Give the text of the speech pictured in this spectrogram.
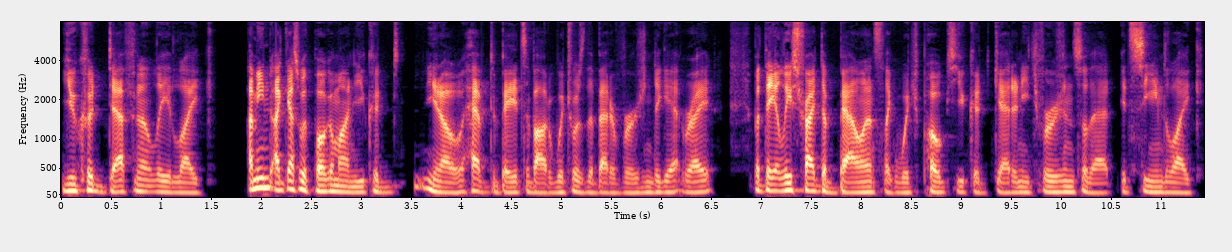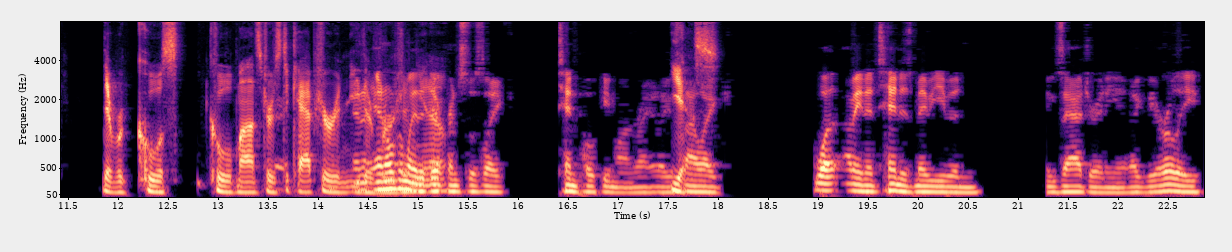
you could definitely like. I mean, I guess with Pokemon, you could you know have debates about which was the better version to get, right? But they at least tried to balance like which pokes you could get in each version, so that it seemed like there were cool, cool monsters to capture in And, either and version. ultimately, the know? difference was like ten Pokemon, right? Like it's Yes. not like what I mean. A ten is maybe even exaggerating it. Like the early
